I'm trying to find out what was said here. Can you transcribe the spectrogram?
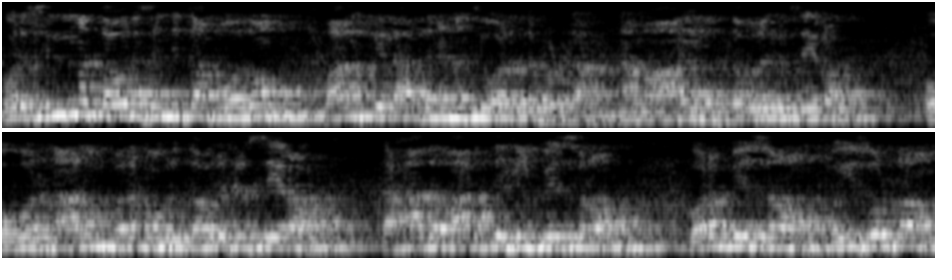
ஒரு சின்ன தவறு செஞ்சுட்டா போதும். வாழ்க்கையில் அதை நினைச்சு வருத்தப்பட்டாங்க. நாம் ஆயிரம் தவறுகள் செய்கிறோம் ஒவ்வொரு நாளும் பல நூறு தவறுகள் செய்கிறோம் தகாத வார்த்தைகள் பேசுகிறோம் புறம் பேசுகிறோம் பொய் சொல்கிறோம்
